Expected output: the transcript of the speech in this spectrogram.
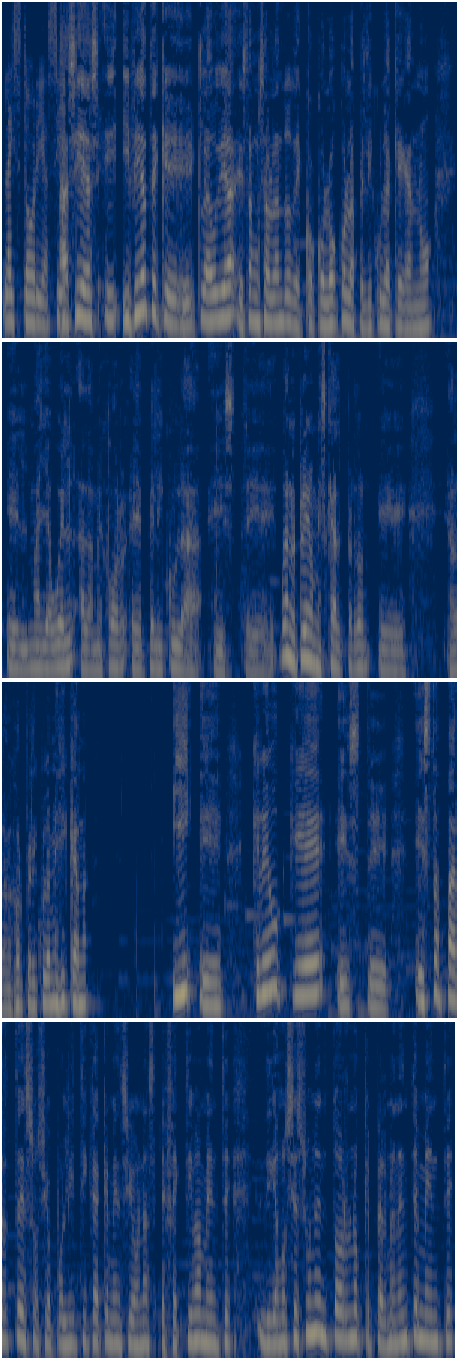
la historia, ¿sí? Así es. Y, fíjate que, eh, Claudia, estamos hablando de Cocoloco, la película que ganó el Mayahuel a la mejor eh, película, este, bueno, el premio Mezcal, perdón, eh, a la mejor película mexicana. Y creo que este, esta parte sociopolítica que mencionas, efectivamente, digamos, es un entorno que permanentemente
